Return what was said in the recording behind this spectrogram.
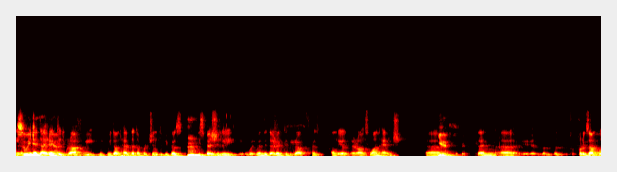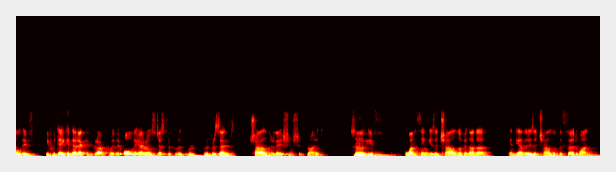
in, so in a directed yeah. graph, we, we, don't have that opportunity because hmm. especially when the directed graph has only around one edge, um, yeah. then uh, for example, if, if we take a directed graph where the, all the arrows just rep represent child relationship, right? So hmm. if one thing is a child of another and the other is a child of the third one,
